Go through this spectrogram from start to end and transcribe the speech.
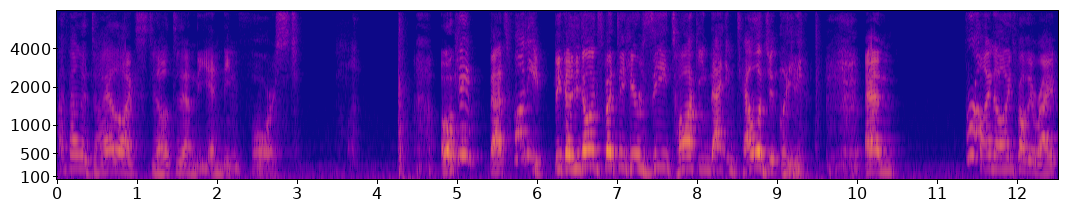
I found the dialogue still to them the ending forced. Okay, that's funny, because you don't expect to hear Z talking that intelligently. and for all I know, he's probably right.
